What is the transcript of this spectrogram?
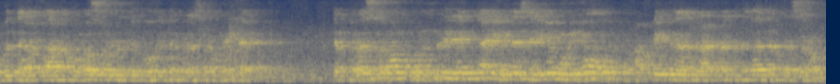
ஒரு தரப்பான குறை சொல்றதுக்கோ இந்த பிரசுரம் இல்லை. இந்த பிரசுரம் ஒன்றிணைந்தா என்ன செய்ய முடியும் அப்படிங்கிற காட்டுறதுக்கு தான் இந்த பிரசுரம்.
